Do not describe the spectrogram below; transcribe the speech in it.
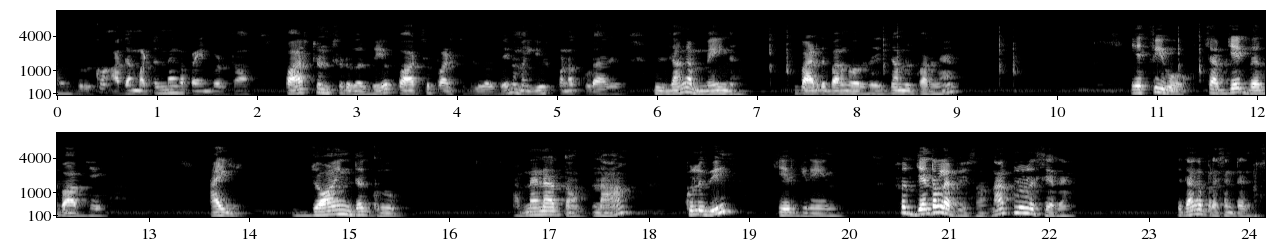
வெர்பு இருக்கோ அதை மட்டும்தாங்க பயன்படுத்தும் பாஸ்ட் டென்ஸோட வெர்பையோ பாஸ்ட் பார்ட்டிசிபிள் வெர்பையோ நம்ம யூஸ் பண்ணக்கூடாது. இதுதாங்க மெயின் இப்போ அடுத்து பாருங்கள் ஒரு எக்ஸாம்பிள் பாருங்கள் SPO subject verb object I join the group அப்படின்னா என்ன அர்த்தம்? நான் குழுவில் சேர்கிறேன். ஸோ ஜென்ரலாக பேசுகிறோம் நான் குழுவில் சேர்றேன். இதுதாங்க present tense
